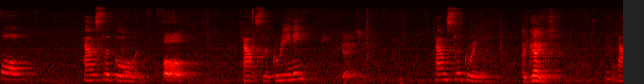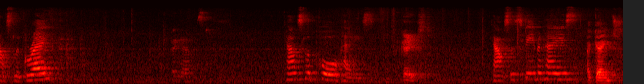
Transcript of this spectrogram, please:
Four. Councillor Gorman. Four. Councillor Greeny. Against. Councillor Green. Against. Councillor Gray, Against. Councillor Paul Hayes, Against. Councillor Stephen Hayes, Against.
